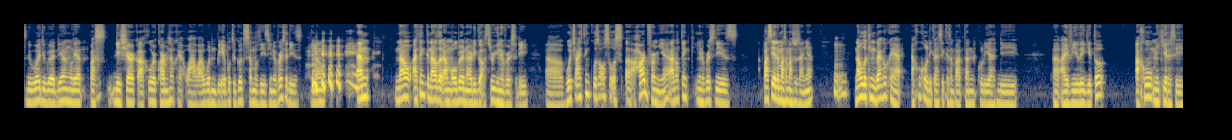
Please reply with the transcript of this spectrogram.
S2 juga dia ngelihat pas di share ke aku requirements aku kayak wow I wouldn't be able to go to some of these universities, you know. and now I think now that I'm older and I already got through university, uh, which I think was also uh, hard for me ya. I don't think university is pasti ada masa-masa susahnya. Mm. Now looking back aku kayak aku kalau dikasih kesempatan kuliah di uh, Ivy League gitu, aku mikir sih.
